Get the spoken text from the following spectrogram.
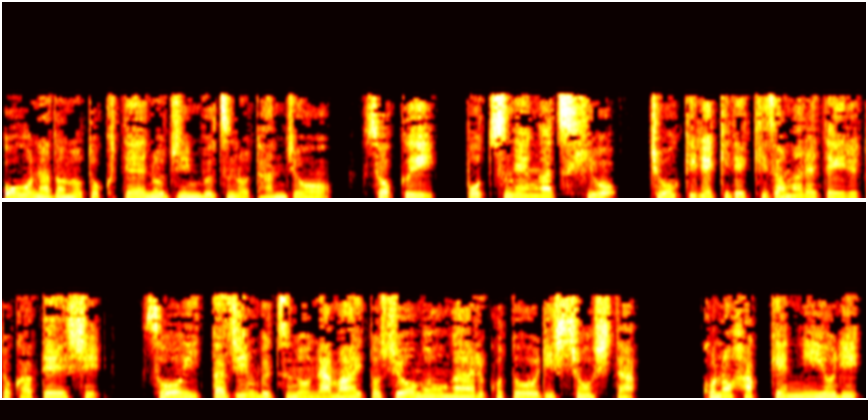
王などの特定の人物の誕生、即位、没年月日を長期歴で刻まれていると仮定し、そういった人物の名前と称号があることを立証した。この発見により、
